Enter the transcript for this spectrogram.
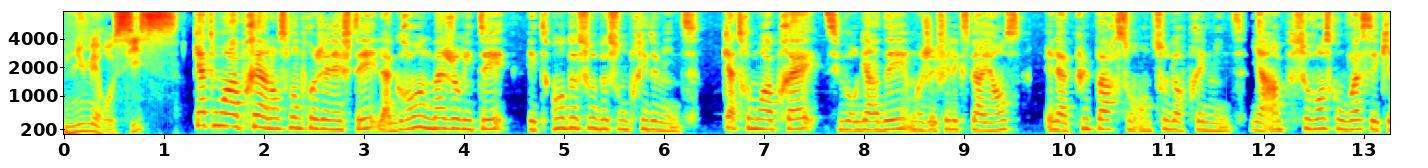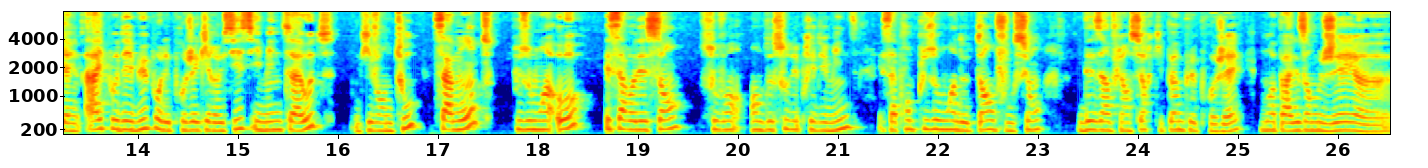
Numéro 6. Quatre mois après un lancement de projet NFT, la grande majorité est en dessous de son prix de mint. Quatre mois après, si vous regardez, moi j'ai fait l'expérience, et la plupart sont en dessous de leur prix de mint. Il y a un peu souvent ce qu'on voit, c'est qu'il y a une hype au début pour les projets qui réussissent, ils mint out, donc ils vendent tout, ça monte plus ou moins haut et ça redescend souvent en dessous du prix du mint et ça prend plus ou moins de temps en fonction des influenceurs qui pumpent le projet. Moi par exemple, j'ai euh,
